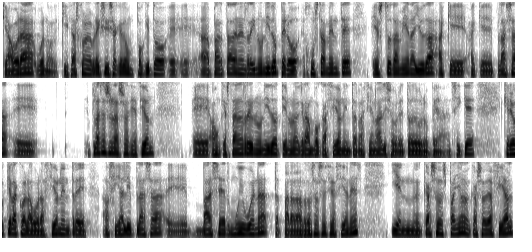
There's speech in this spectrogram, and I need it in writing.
que ahora, bueno, quizás con el Brexit se ha quedado un poquito eh, eh, apartada en el Reino Unido, pero justamente esto también ayuda a que, a que Plaza, eh, Plaza es una asociación aunque está en el Reino Unido, tiene una gran vocación internacional y sobre todo europea. Así que creo que la colaboración entre Afial y Plaza va a ser muy buena para las dos asociaciones y en el caso español, en el caso de Afial,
